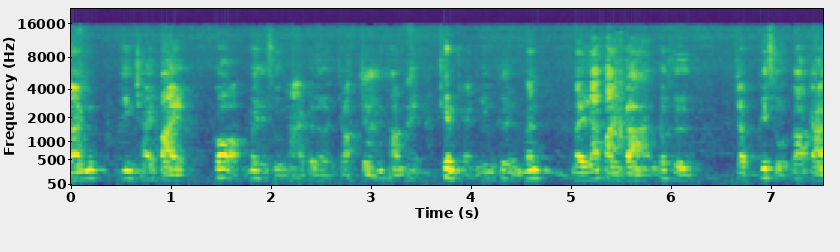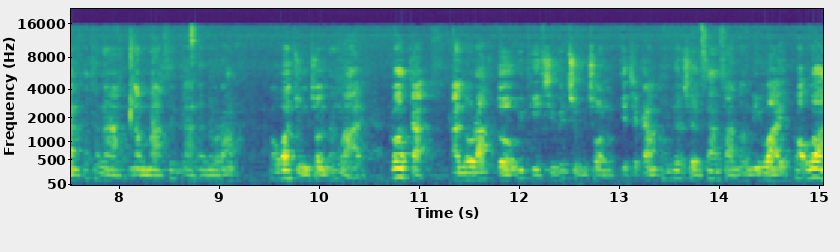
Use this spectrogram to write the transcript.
นั้นยิ่งใช้ไปก็ไม่ได้สูญหายไปเลย กลับจะยิ่งทำให้เข้มแข็งยิ่งขึ้นเพราะฉะนั้นในระยะปานกลางก็คือจะพิสูจน์ว่าการพัฒนานำมาซึ่งการอนุรักษ์ เพราะว่าชุมชนทั้งหลาย ก็จะอนุรักษ์ตัววิถีชีวิตชุมชน กิจกรรมท่องเที่ยวเชิงสร้างสรรค์เหล่านี้ไว้ เพราะว่า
